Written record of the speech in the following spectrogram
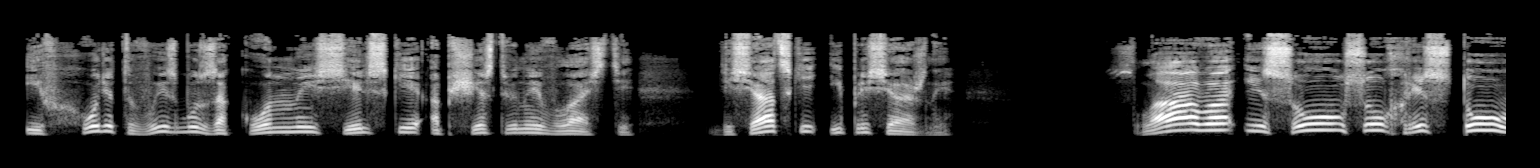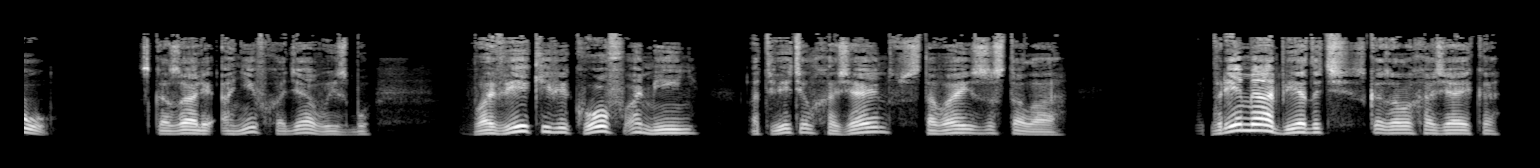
и входят в избу законные сельские общественные власти, десятский и присяжный. «Слава Иисусу Христу!» — сказали они, входя в избу. «Во веки веков аминь!» — ответил хозяин, вставая из-за стола. «Время обедать», — сказала хозяйка. —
